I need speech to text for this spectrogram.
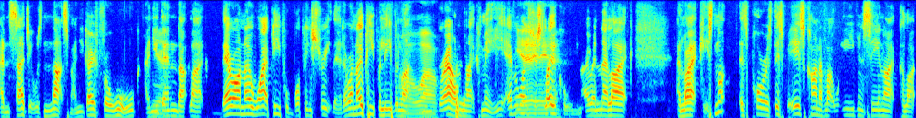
And Saj, it was nuts man. You go for a walk and you'd Yeah. end up like there are no white people bopping street there. There are no people even like Oh, wow. brown like me. Everyone's Yeah, just yeah. local you know? And they're like and like it's not as poor as this, but it is kind of like what you even see in like like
